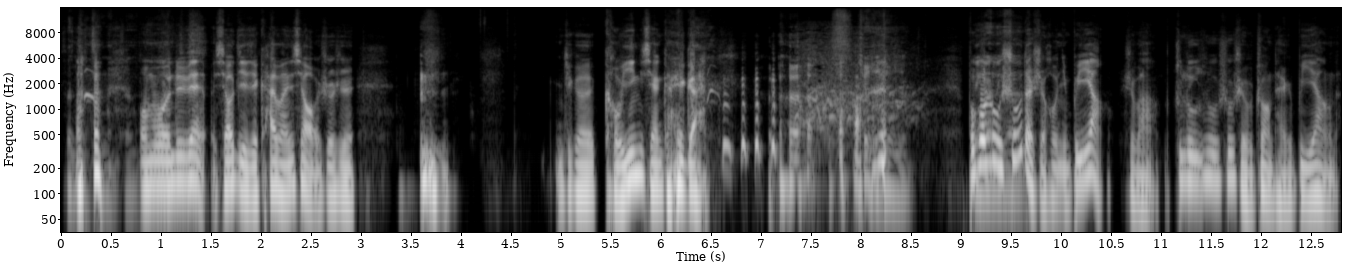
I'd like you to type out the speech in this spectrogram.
真的真的真的。我们我这边小姐姐开玩笑说是，你 这个口音先改一改。确实确实。不过录书的时候你不一样是吧？录录书时候状态是不一样的。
